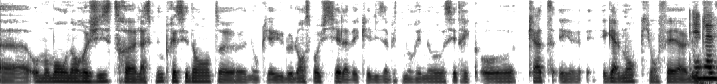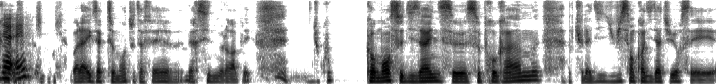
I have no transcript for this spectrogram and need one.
euh, au moment où on enregistre la semaine précédente, euh, donc il y a eu le lancement officiel avec Elisabeth Moreno, Cédric O, Kat et, également qui ont fait le et Nadia Voilà, exactement, tout à fait. merci de me le rappeler. Du coup, comment se design ce, programme? Tu l'as dit, 800 candidatures, c'est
